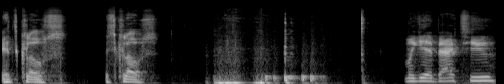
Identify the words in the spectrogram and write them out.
It's close. It's close. I'm gonna get back to you.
